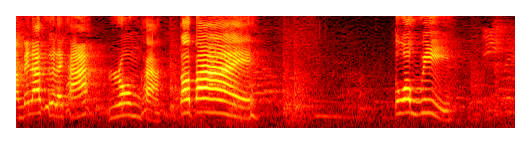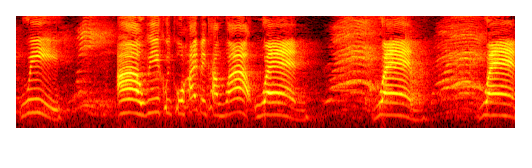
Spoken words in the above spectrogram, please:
umbrella คืออะไรคะ ร่มค่ะ ต่อไป ตัว v v อ่า v คุณครูให้เป็นคำว่า when when when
